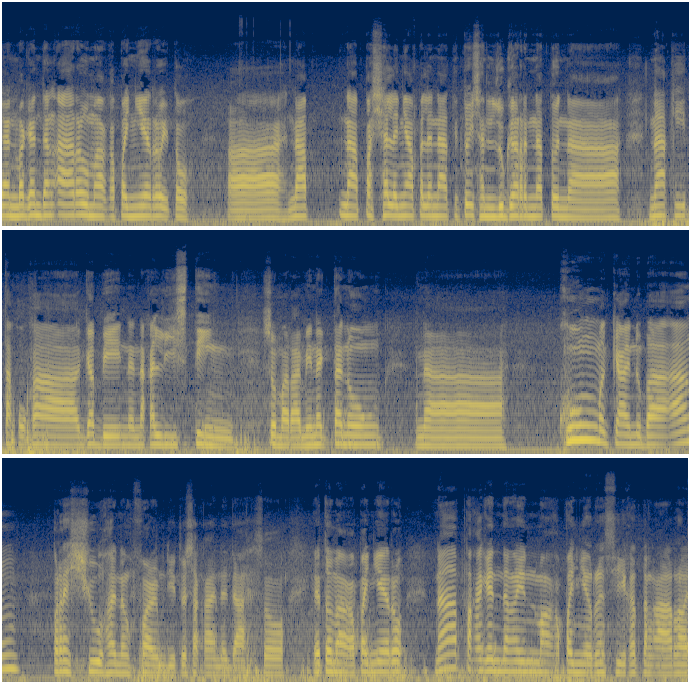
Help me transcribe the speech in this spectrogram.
Yan, magandang araw mga kapanyero ito. Ah, nap napasyalan nga pala natin to isang lugar na to na nakita ko kagabi na nakalisting. So marami nagtanong na kung magkano ba ang presyuhan ng farm dito sa Canada. So ito mga kapanyero, napakaganda ngayon mga kapanyero ng sikat ng araw.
